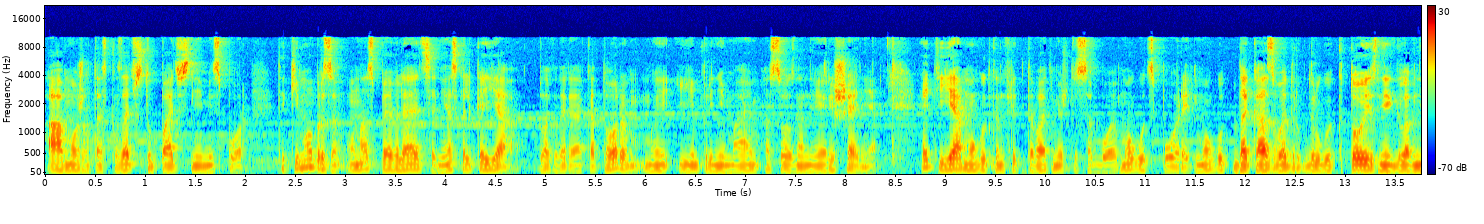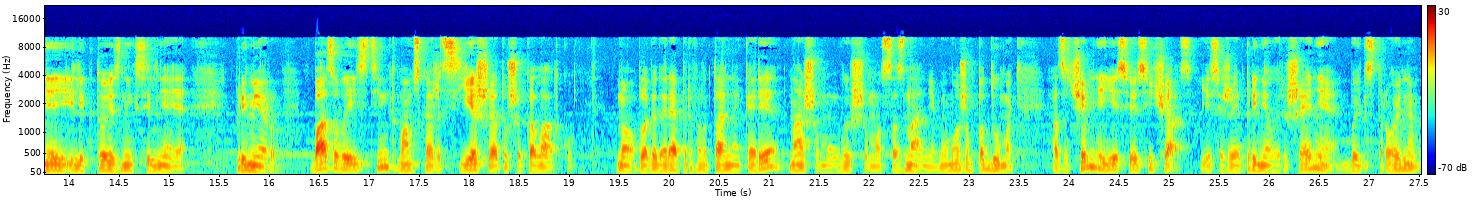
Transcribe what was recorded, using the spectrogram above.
а можно так сказать вступать с ними в спор. Таким образом, у нас появляется несколько «я», благодаря которым мы и принимаем осознанные решения. Эти «я» могут конфликтовать между собой, могут спорить, могут доказывать друг другу, кто из них главнее или кто из них сильнее. К примеру, базовый инстинкт вам скажет «съешь эту шоколадку», но благодаря префронтальной коре, нашему высшему сознанию, мы можем подумать, а зачем мне есть ее сейчас, если же я принял решение быть стройным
